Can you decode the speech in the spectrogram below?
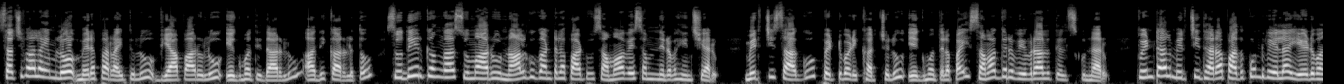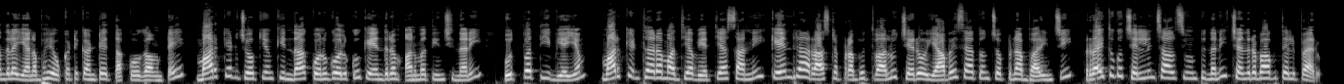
సచివాలయంలో మిరప రైతులు వ్యాపారులు ఎగుమతిదారులు అధికారులతో సుదీర్ఘంగా సుమారు నాలుగు గంటల పాటు సమావేశం నిర్వహించారు. మిర్చి సాగు పెట్టుబడి ఖర్చులు ఎగుమతులపై సమగ్ర వివరాలు తెలుసుకున్నారు. క్వింటాల్ మిర్చి ధర పదకొండు వేల ఏడు వందల ఎనభై ఒకటి కంటే తక్కువగా ఉంటే మార్కెట్ జోక్యం కింద కొనుగోలుకు కేంద్రం అనుమతించిందని ఉత్పత్తి వ్యయం మార్కెట్ ధర మధ్య వ్యత్యాసాన్ని కేంద్ర రాష్ట్ర ప్రభుత్వాలు చెరో యాభై శాతం చొప్పున భరించి రైతుకు చెల్లించాల్సి ఉంటుందని చంద్రబాబు తెలిపారు.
